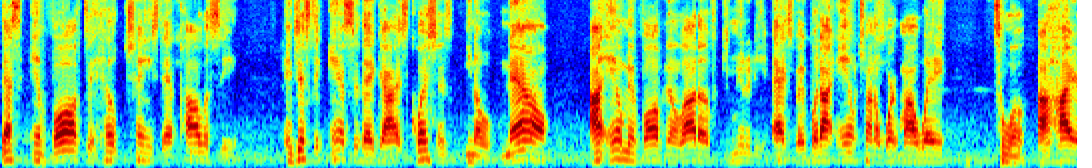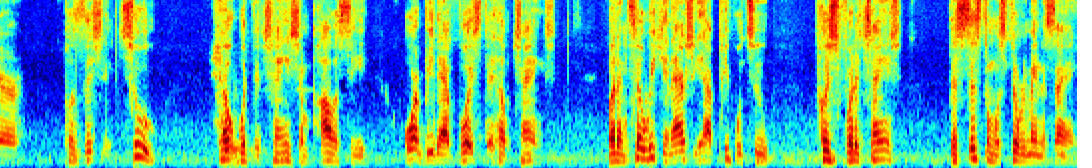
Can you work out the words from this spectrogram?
that's involved to help change that policy. And just to answer that guy's questions, you know, now I am involved in a lot of community aspect, but I am trying to work my way to a, a higher position to help with the change in policy or be that voice to help change. But until we can actually have people to push for the change, the system will still remain the same.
